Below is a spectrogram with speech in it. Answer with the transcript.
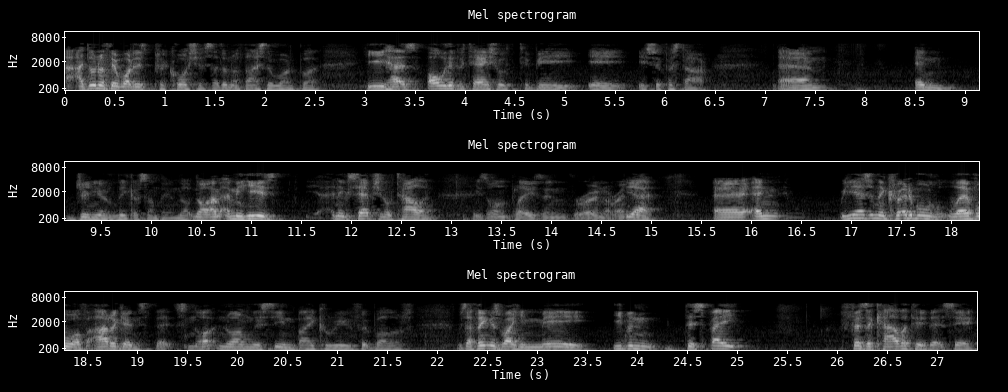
I don't know if the word is precocious. I don't know if that's the word, but he has all the potential to be a, a superstar um, in junior league or something. No, no, I mean he is an exceptional talent. He's on plays in Verona, right? Yeah, uh, and he has an incredible level of arrogance that's not normally seen by Korean footballers, which I think is why he may, even despite physicality, let's say,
